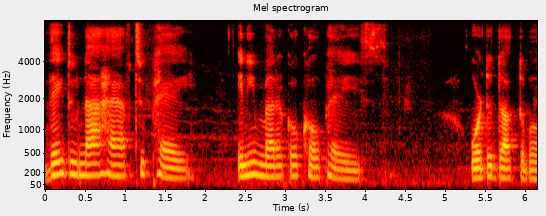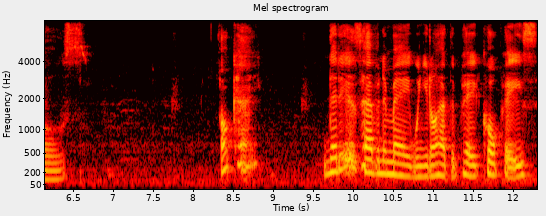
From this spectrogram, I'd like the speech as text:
They do not have to pay any medical copays or deductibles. Okay. That is having it made when you don't have to pay copays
